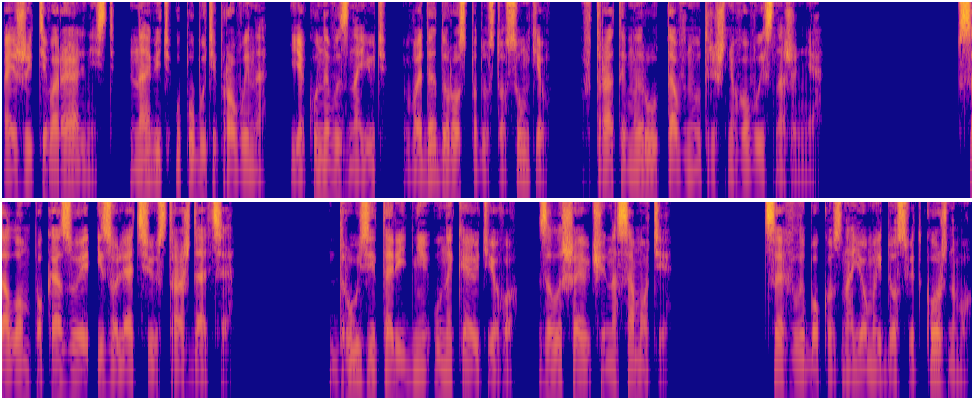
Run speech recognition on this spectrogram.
а й життєва реальність, навіть у побуті провина, яку не визнають, веде до розпаду стосунків, втрати миру та внутрішнього виснаження. Псалом показує ізоляцію страждальця. Друзі та рідні уникають його, залишаючи на самоті. Це глибоко знайомий досвід кожному,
